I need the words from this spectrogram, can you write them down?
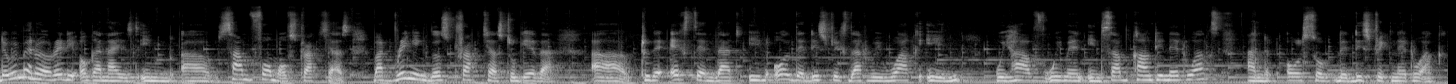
The women were already organized in uh, some form of structures, but bringing those structures together uh, to the extent that in all the districts that we work in, we have women in sub-county networks and also the district network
